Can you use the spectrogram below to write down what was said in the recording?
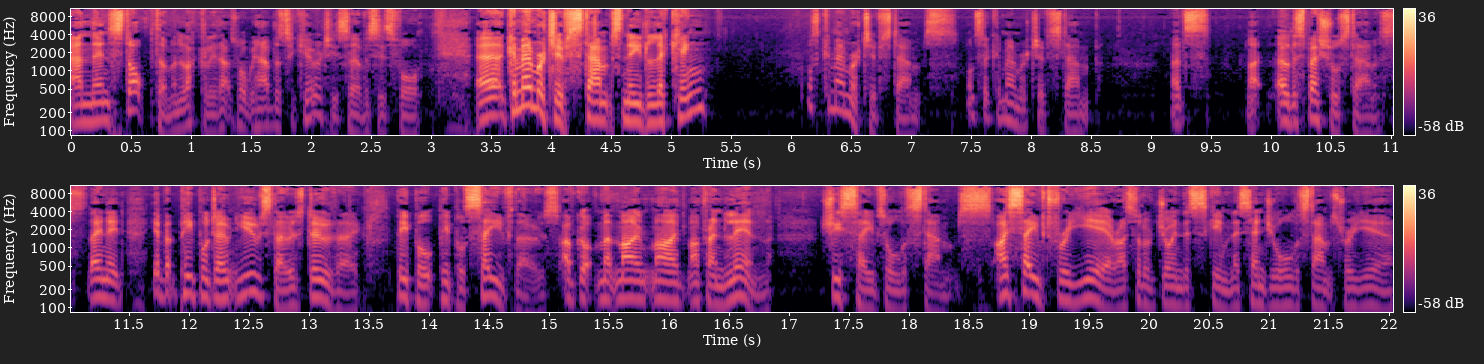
and then stop them. And luckily, that's what we have the security services for. Uh, commemorative stamps need licking. What's commemorative stamps? What's a commemorative stamp? That's like, oh, the special stamps. They need. Yeah, but people don't use those, do they? People people save those. I've got my my, my, friend Lynn. She saves all the stamps. I saved for a year. I sort of joined this scheme. And they send you all the stamps for a year.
